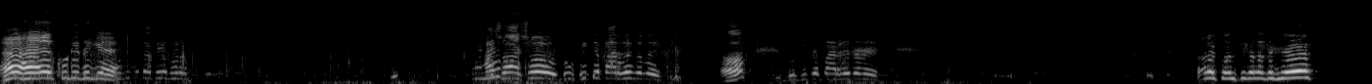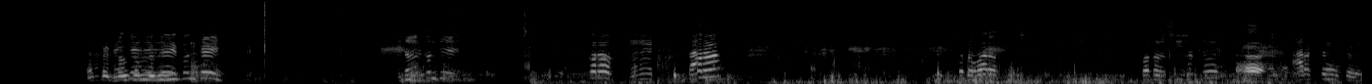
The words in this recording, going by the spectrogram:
হ্যাঁ হ্যাঁ খুঁটি থেকে। আসো আসো দু ফিতে পার হয়ে যাবে। হ্যাঁ? দু ফিতে পার হয়ে যাবে। এই কোন থেকে দেখি রে? একটা ঢোল কম দিবি করো করো কত মারো কত শিশু হ্যাঁ আর একটা নিতে হবে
